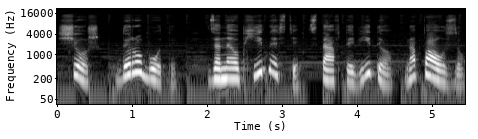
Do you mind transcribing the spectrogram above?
Що ж, до роботи. За необхідності ставте відео на паузу.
